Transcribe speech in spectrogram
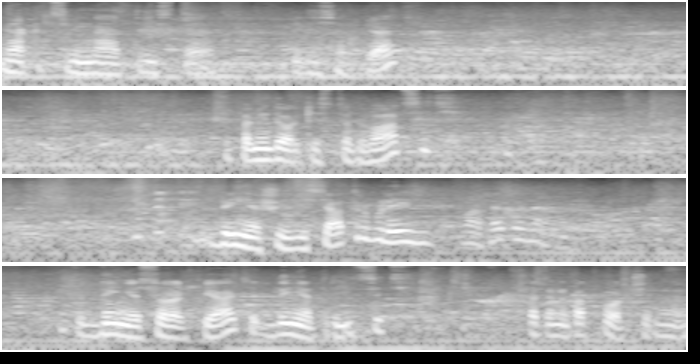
Мякоть свиная 355. Помидорки 120. Дыня 60 рублей. Дыня 45, дыня 30. Это на подпорченную.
